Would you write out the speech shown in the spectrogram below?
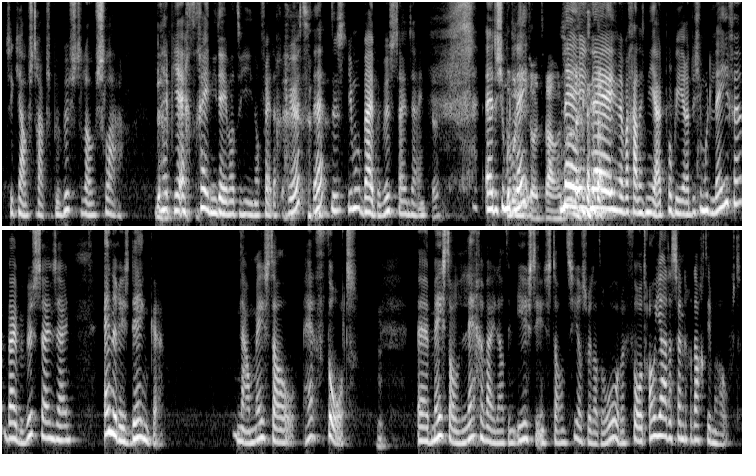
Als ik jou straks bewusteloos sla, dan heb je echt geen idee wat er hier nog verder gebeurt. Hè? Dus je moet bij bewustzijn zijn. Ja. Eh, dus je Doe moet leven. Nee, nee, nee, we gaan het niet uitproberen. Dus je moet leven, bij bewustzijn zijn. En er is denken. Nou, meestal hè, thought. Eh, meestal leggen wij dat in eerste instantie, als we dat horen. Thought, oh ja, dat zijn de gedachten in mijn hoofd.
